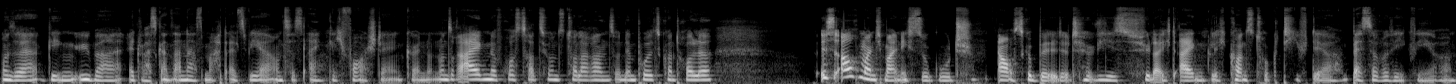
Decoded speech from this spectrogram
unser Gegenüber etwas ganz anders macht, als wir uns das eigentlich vorstellen können. Und unsere eigene Frustrationstoleranz und Impulskontrolle ist auch manchmal nicht so gut ausgebildet, wie es vielleicht eigentlich konstruktiv der bessere Weg wäre.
